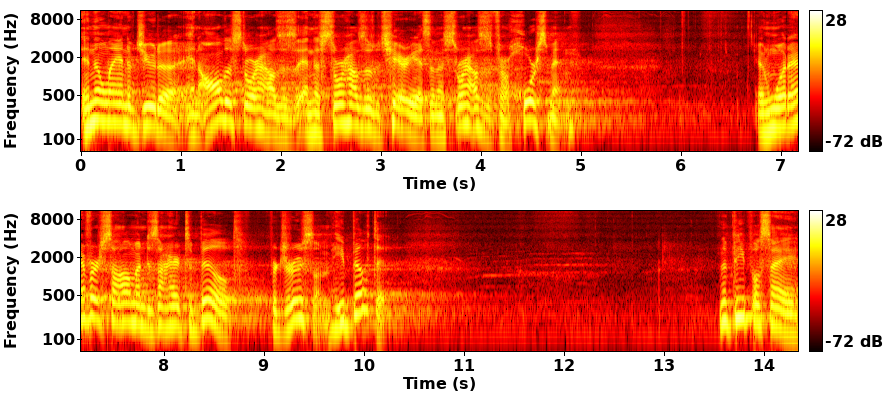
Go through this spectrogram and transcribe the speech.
in the land of Judah, and all the storehouses, and the storehouses of chariots, and the storehouses for horsemen. And whatever Solomon desired to build, for Jerusalem. He built it. The people say,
